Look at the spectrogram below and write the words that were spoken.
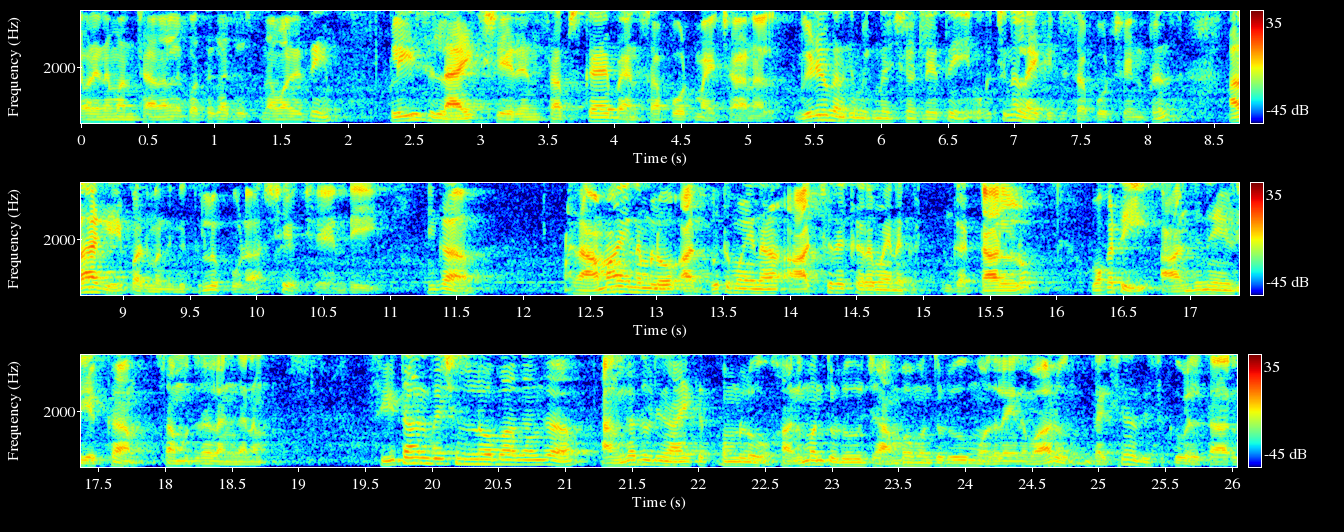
ఎవరైనా మన ఛానల్ని కొత్తగా చూస్తున్న వారైతే please like share and subscribe and support my channel. Video కనుక మీకు నచ్చినట్లయితే ఒక చిన్న లైక్ ఇచ్చి సపోర్ట్ చేయండి ఫ్రెండ్స్. అలాగే పది మంది మిత్రులకు కూడా షేర్ చేయండి. ఇంకా రామాయణంలో అద్భుతమైన ఆశ్చర్యకరమైన ఘట్టాలలో ఒకటి ఆంజనేయుడి యొక్క సముద్ర లంఘనం. సీతాన్వేషణలో భాగంగా అంగదుడి నాయకత్వంలో హనుమంతుడు జాంబవంతుడు మొదలైన వారు దక్షిణ దిశకు వెళ్తారు.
